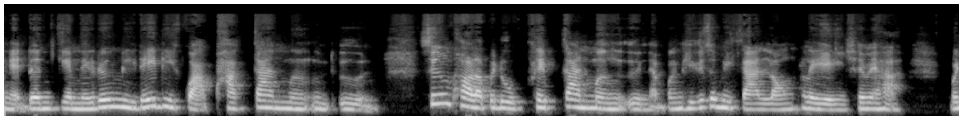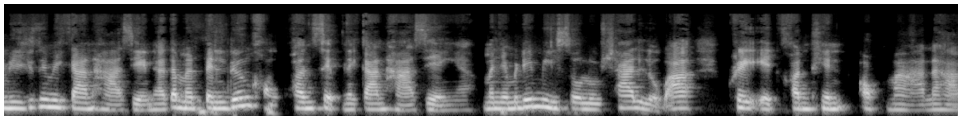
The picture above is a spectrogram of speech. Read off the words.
เนี่ยเดินเกมในเรื่องนี้ได้ดีกว่าพรรคการเมืองอื่น ๆ ซึ่งพอเราไปดูคลิปการเมืองอื่นเนี่ยบางทีก็จะมีการร้องเพลงใช่ไหมคะบางทีก็จะมีการหาเสียงนะแต่มันเป็นเรื่องของ concept ในการหาเสียงไงมันยังไม่ได้มี solution หรือว่า create content ออกมานะคะ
